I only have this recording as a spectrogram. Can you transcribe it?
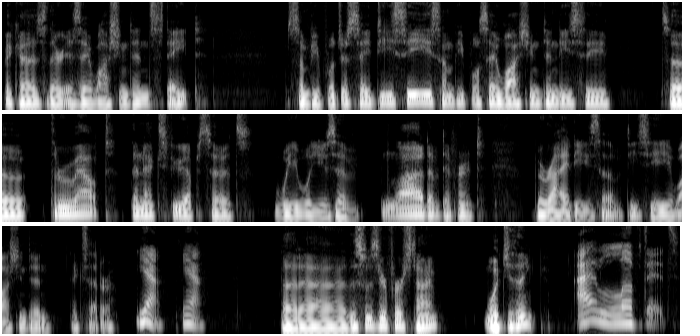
because there is a Washington state. Some people just say D.C., some people say Washington, D.C. So, throughout the next few episodes, we will use a lot of different varieties of D.C., Washington, etc. yeah, yeah. But uh, this was your first time. What'd you think? I loved it.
